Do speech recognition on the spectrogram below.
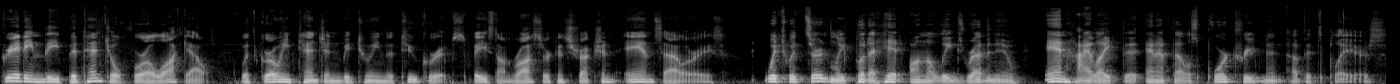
creating the potential for a lockout with growing tension between the two groups based on roster construction and salaries, which would certainly put a hit on the league's revenue and highlight the NFL's poor treatment of its players.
